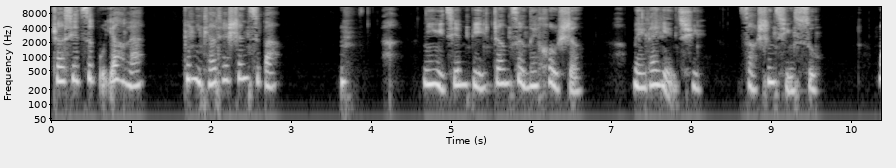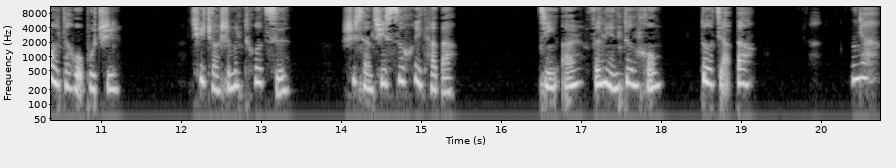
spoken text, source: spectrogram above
抓些滋补药来，给你调调身子吧。”你与坚壁张自那后生，眉来眼去，早生情愫，莫道我不知。去找什么托词，是想去私会他吧？锦儿粉脸顿红，跺脚道：“呀，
